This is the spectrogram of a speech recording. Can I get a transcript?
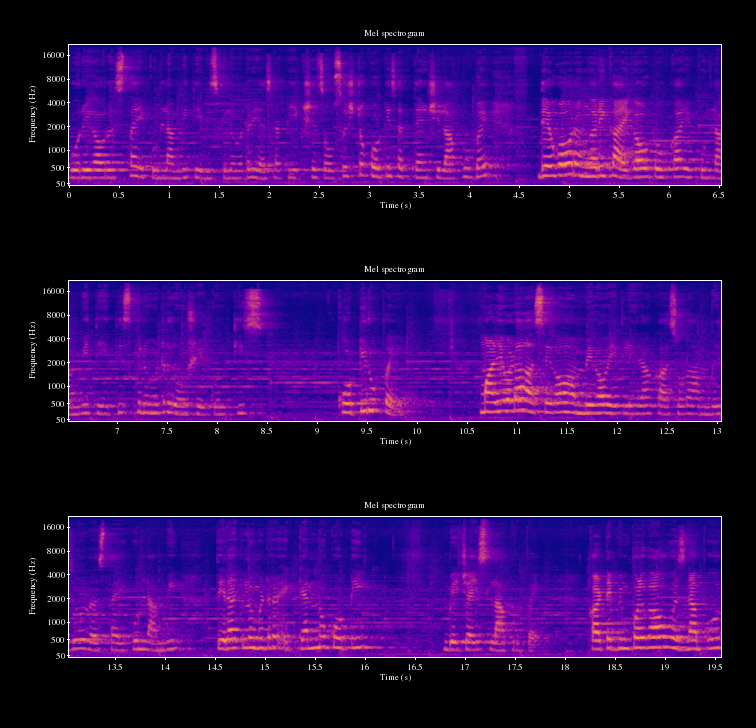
गोरेगाव रस्ता एकूण लांबी तेवीस किलोमीटर. यासाठी एकशे चौसष्ट कोटी सत्याऐंशी लाख रुपये. देवगाव रंगारी कायगाव टोका एकूण लांबी तेहतीस किलोमीटर दोनशे एकोणतीस कोटी रुपये. माळीवाडा आसेगाव आंबेगाव एकलेहरा कासोडा आंबेजोड रस्ता एकूण लांबी तेरा किलोमीटर एक्क्याण्णव कोटी बेचाळीस लाख रुपये. काटे पिंपळगाव वजनापूर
